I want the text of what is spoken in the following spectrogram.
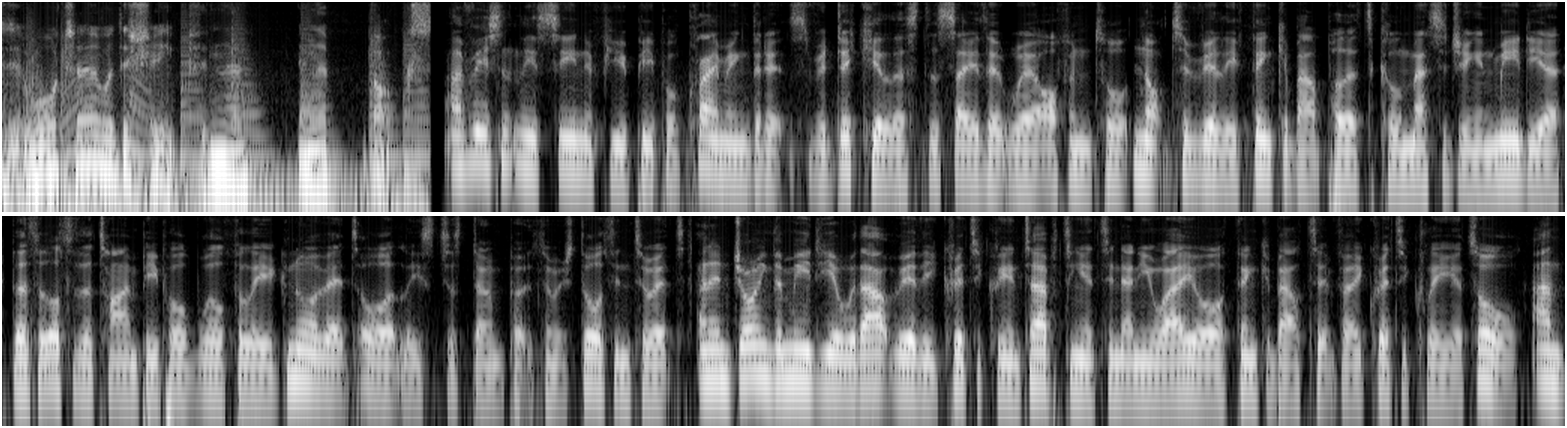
is it water with the sheep in the in the I've recently seen a few people claiming that it's ridiculous to say that we're often taught not to really think about political messaging in media, that a lot of the time people willfully ignore it, or at least just don't put too much thought into it, and enjoying the media without really critically interpreting it in any way or think about it very critically at all. And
